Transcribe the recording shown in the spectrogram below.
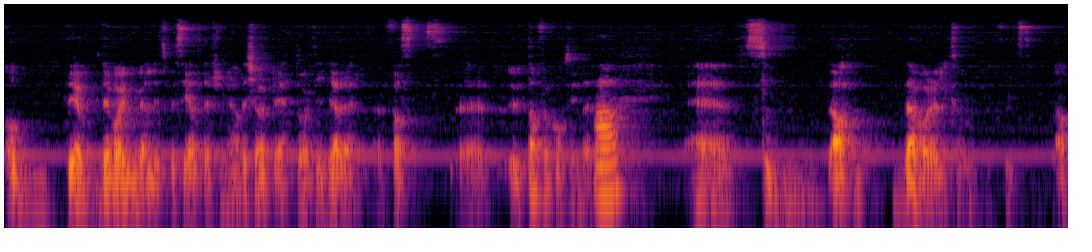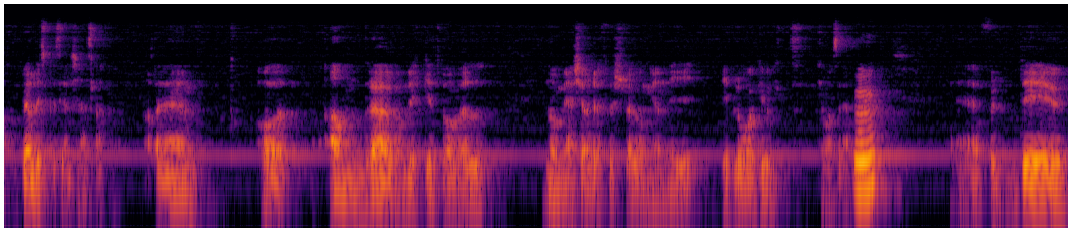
och det, det var ju väldigt speciellt eftersom jag hade kört det ett år tidigare fast eh, utan funktionshinder. Ja. Eh, så ja, där var det liksom väldigt speciell känsla. Eh, och andra ögonblicket var väl nog när jag körde första gången i, i blågult kan man säga. Mm. Eh, för det är ju,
